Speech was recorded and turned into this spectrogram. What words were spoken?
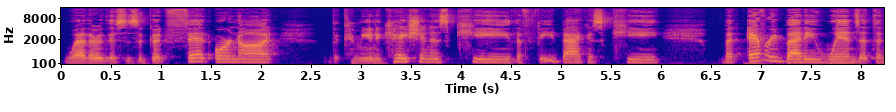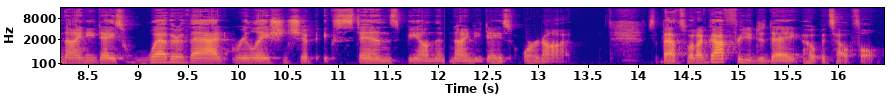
whether this is a good fit or not. The communication is key, the feedback is key but everybody wins at the 90 days, whether that relationship extends beyond the 90 days or not. So that's what I've got for you today. Hope it's helpful.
